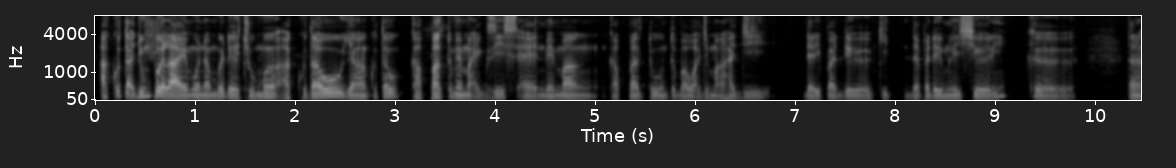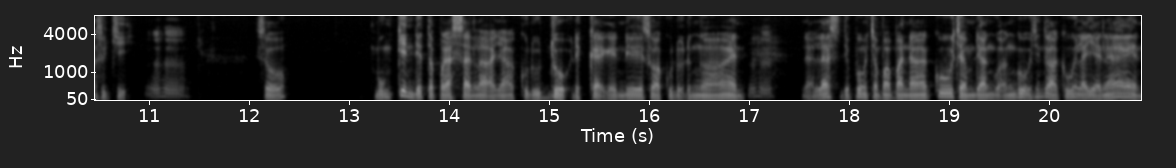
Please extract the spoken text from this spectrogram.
aku tak jumpa lah MO number dia. Cuma aku tahu yang aku tahu kapal tu memang exist and memang kapal tu untuk bawa jemaah haji daripada daripada Malaysia ni ke Tanah Suci. Mhm. So mungkin dia terperasan lah yang aku duduk dekat dengan dia so aku duduk dengar kan. Mhm. Last last dia pun macam pandang aku macam dia angguk-angguk macam tu aku pun layan lah kan.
